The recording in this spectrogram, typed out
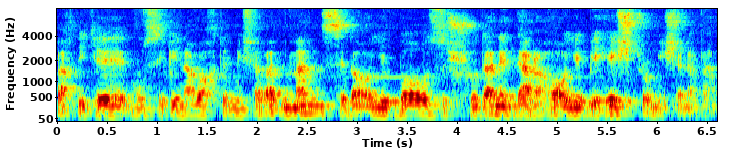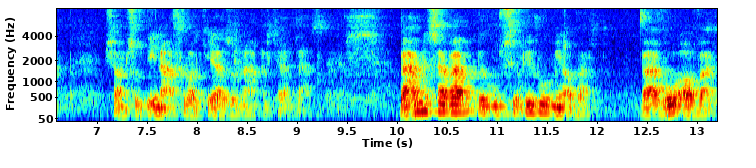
وقتی که موسیقی نواخته می شود من صدای باز شدن درهای بهشت رو می شنوم شمس الدین افلاکی از اون نقل کرده است. به همین سبب به موسیقی رو می آورد و رو آورد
